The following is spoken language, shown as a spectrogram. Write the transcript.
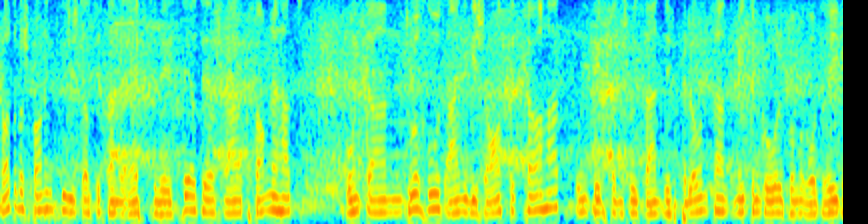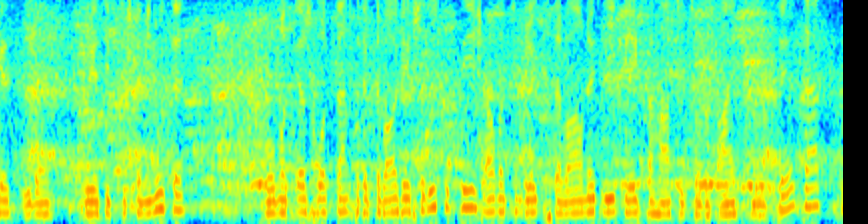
Was aber spannend war, ist, dass sich dann der FCW sehr, sehr schnell gefangen hat und dann durchaus einige Chancen gehabt hat und sich dann schlussendlich belohnt hat mit dem Goal von Rodriguez in der 73. Minute wo man zuerst kurz gedacht hat, ob der Ball vielleicht schon draußen war, aber zum Glück der war nicht eingegriffen hat und so das 1 zu gezählt hat.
